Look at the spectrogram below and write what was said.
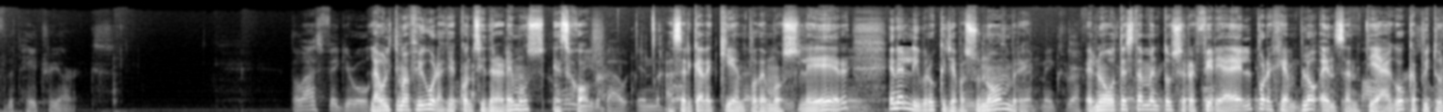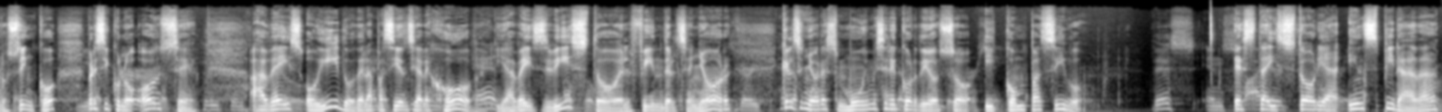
La última figura que consideraremos es Job, acerca de quien podemos leer en el libro que lleva su nombre. El Nuevo Testamento se refiere a él, por ejemplo, en Santiago capítulo 5, versículo 11. Habéis oído de la paciencia de Job y habéis visto el fin del Señor, que el Señor es muy misericordioso y compasivo. Esta historia inspirada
